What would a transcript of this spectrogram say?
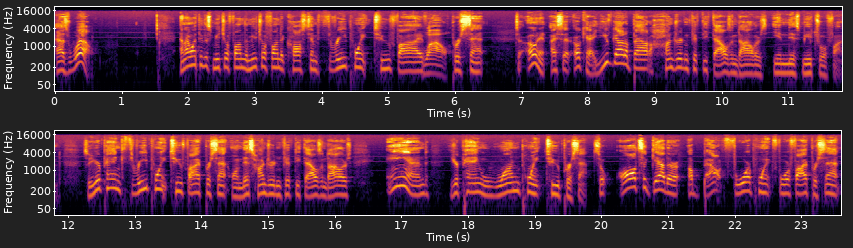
as well. And I went through this mutual fund. The mutual fund, it cost him 3.25% wow. percent to own it. I said, okay, you've got about $150,000 in this mutual fund. So you're paying 3.25% on this $150,000 and you're paying 1.2%. So altogether, about 4.45%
